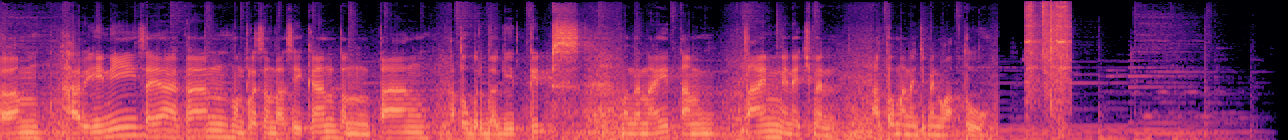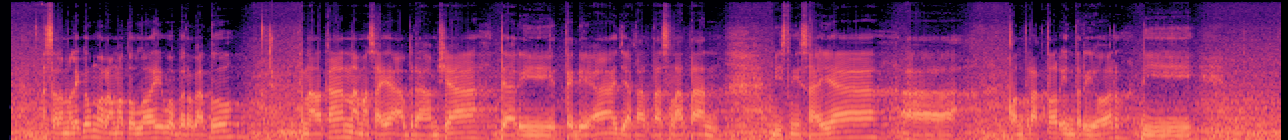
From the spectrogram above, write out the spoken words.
Um, hari ini saya akan mempresentasikan tentang atau berbagi tips mengenai time, management atau manajemen waktu. Assalamualaikum warahmatullahi wabarakatuh. Kenalkan nama saya Abraham Syah dari TDA Jakarta Selatan. Bisnis saya uh, kontraktor interior di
